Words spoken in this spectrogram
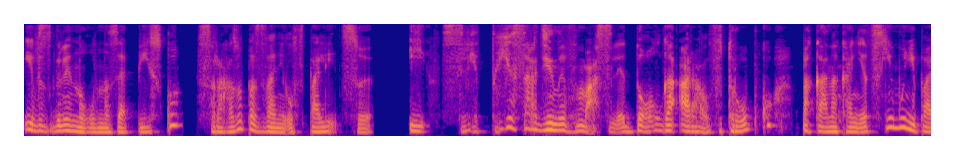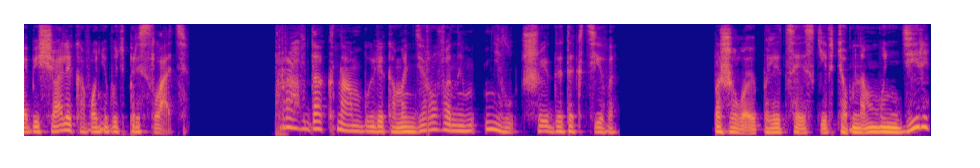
и взглянул на записку, сразу позвонил в полицию. И святые сардины в масле долго орал в трубку, пока, наконец, ему не пообещали кого-нибудь прислать. Правда, к нам были командированы не лучшие детективы. Пожилой полицейский в темном мундире,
